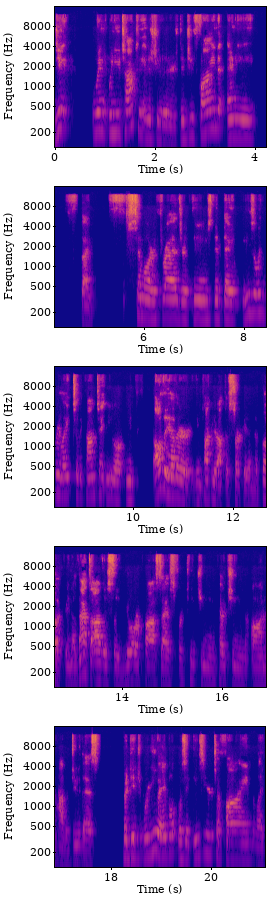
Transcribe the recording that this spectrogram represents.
Do you when when you talk to the industry leaders did you find any like similar threads or themes? Did they easily relate to the content you I mean, all the other you're talking about the circuit in the book you know that's obviously your process for teaching and coaching on how to do this but did were you able? Was it easier to find like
